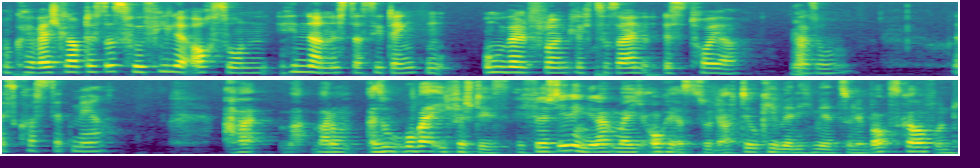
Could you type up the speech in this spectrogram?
Okay, weil ich glaube, das ist für viele auch so ein Hindernis, dass sie denken, umweltfreundlich zu sein ist teuer. Ja. Also es kostet mehr. Aber wa- warum, also wobei ich verstehe es. Ich verstehe den Gedanken, weil ich auch erst so dachte, okay, wenn ich mir jetzt so eine Box kaufe und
